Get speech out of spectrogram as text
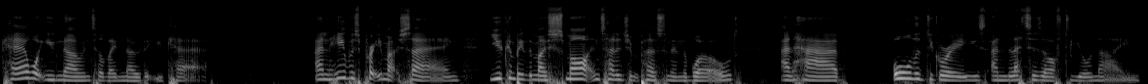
care what you know until they know that you care. And he was pretty much saying, you can be the most smart, intelligent person in the world and have all the degrees and letters after your name.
